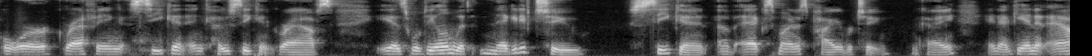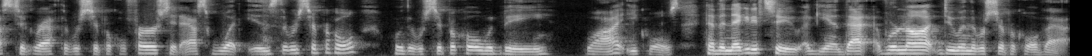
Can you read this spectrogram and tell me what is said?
for graphing secant and cosecant graphs is we're dealing with negative 2 secant of x minus pi over 2. Okay, and again it asks to graph the reciprocal first. It asks what is the reciprocal, where the reciprocal would be y equals. Now the negative 2, again, that we're not doing the reciprocal of that,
